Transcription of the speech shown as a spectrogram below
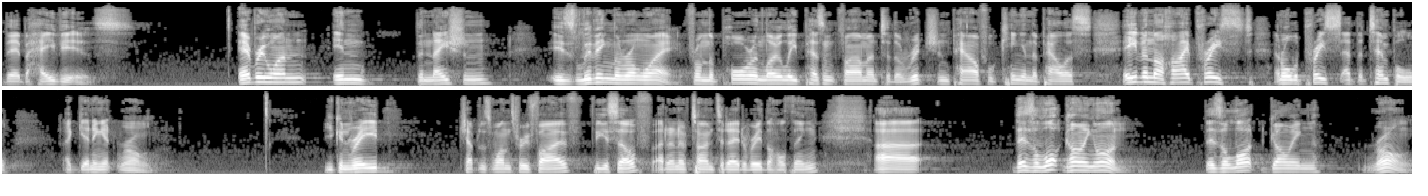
their behavior is. Everyone in the nation is living the wrong way, from the poor and lowly peasant farmer to the rich and powerful king in the palace. Even the high priest and all the priests at the temple are getting it wrong. You can read chapters 1 through 5 for yourself. I don't have time today to read the whole thing. Uh, there's a lot going on, there's a lot going wrong.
